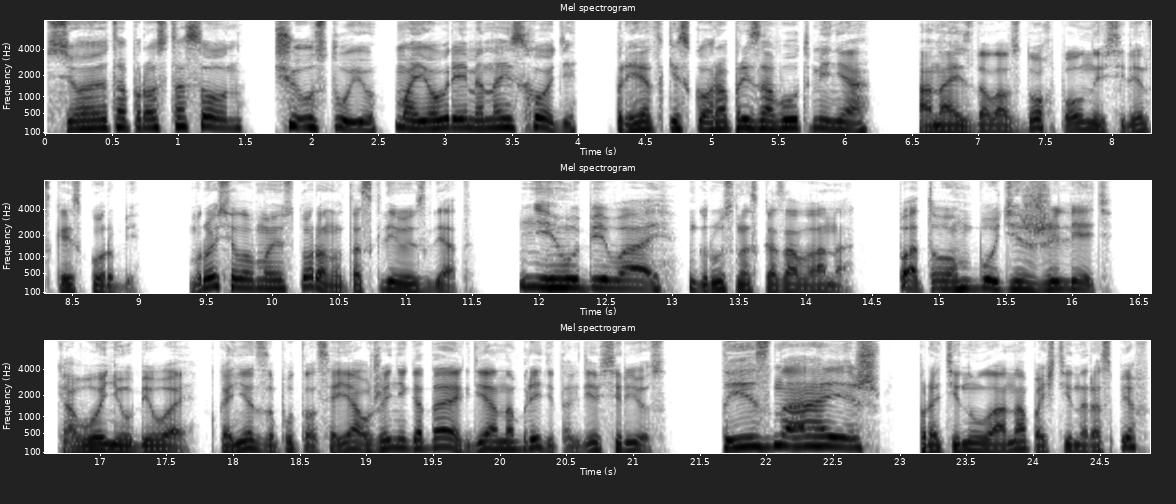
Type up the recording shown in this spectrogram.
Все это просто сон. Чувствую, мое время на исходе. Предки скоро призовут меня». Она издала вздох, полный вселенской скорби. Бросила в мою сторону тоскливый взгляд. «Не убивай», — грустно сказала она. «Потом будешь жалеть». «Кого не убивай?» Конец запутался я, уже не гадая, где она бредит, а где всерьез. «Ты знаешь!» Протянула она почти нараспев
